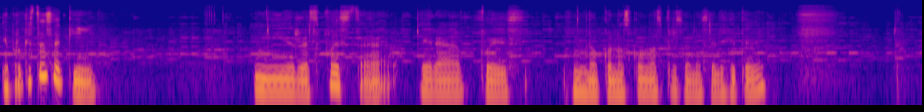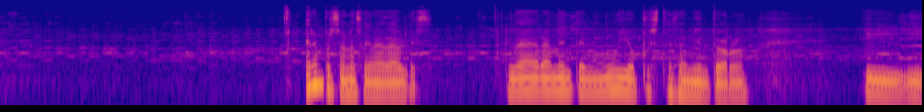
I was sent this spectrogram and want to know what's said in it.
¿y por qué estás aquí? Mi respuesta era pues no conozco más personas LGTB. Eran personas agradables, claramente muy opuestas a mi entorno. Y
